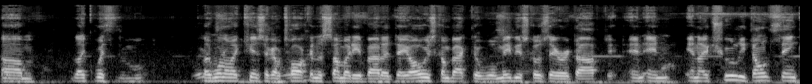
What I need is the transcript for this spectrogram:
um, like with like one of my kids, like I'm talking to somebody about it, they always come back to, well, maybe it's because they're adopted, and and and I truly don't think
